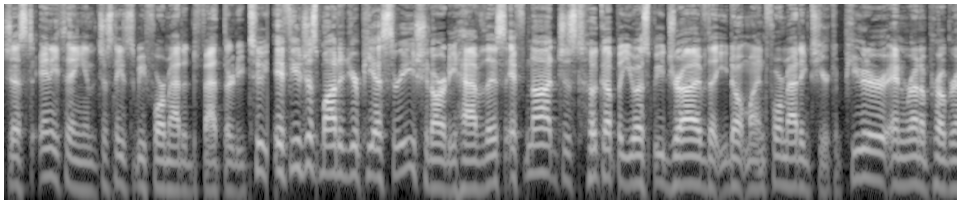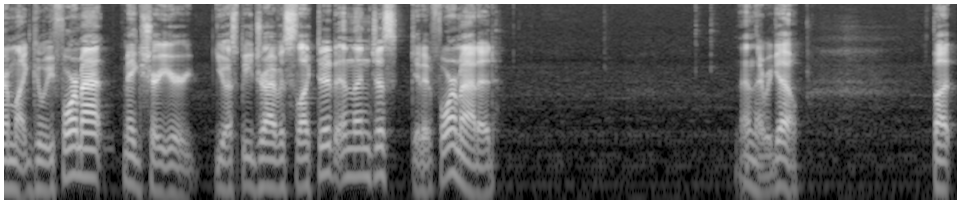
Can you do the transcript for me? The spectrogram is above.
just anything, and it just needs to be formatted to FAT32. If you just modded your PS3, you should already have this. If not, just hook up a USB drive that you don't mind formatting to your computer and run a program like GUI format. Make sure your USB drive is selected, and then just get it formatted. And there we go. But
